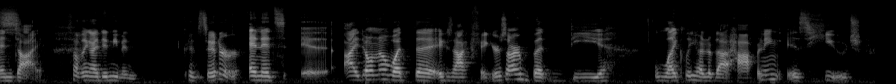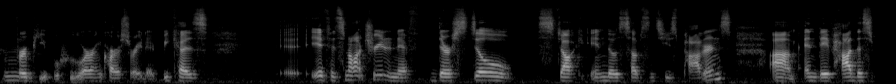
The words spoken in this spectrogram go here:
and die something I didn't even consider. and it's eh, i don't know what the exact figures are but the likelihood of that happening is huge for Mm. people who are incarcerated because if it's not treated and if they're still stuck in those substance use patterns um, and they've had this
